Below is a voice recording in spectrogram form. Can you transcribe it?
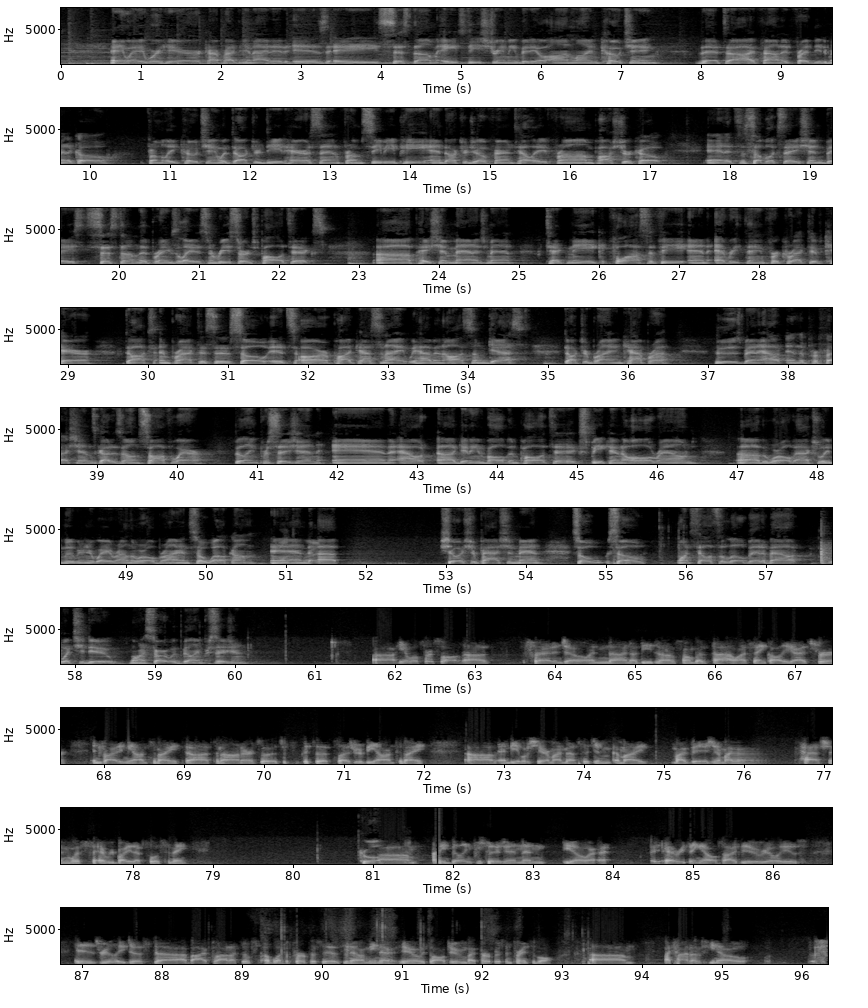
Anyway, we're here. Chiropractic United is a system HD streaming video online coaching that uh, I founded, Fred DiDomenico from Elite Coaching with Dr. Deed Harrison from CBP and Dr. Joe Ferrantelli from Posture Co. And it's a subluxation based system that brings the latest in research, politics, uh, patient management, technique, philosophy, and everything for corrective care docs and practices. So it's our podcast tonight. We have an awesome guest, Dr. Brian Capra, who's been out in the professions, got his own software, billing precision, and out uh, getting involved in politics, speaking all around. Uh, the world, actually, moving your way around the world, Brian. So, welcome, and welcome, uh, show us your passion, man. So, so, you tell us a little bit about what you do. Want to start with billing precision? Uh, yeah, well, first of all, uh, Fred and Joe, and uh, I know Deed's on the phone, but uh, I want to thank all you guys for inviting me on tonight. Uh, it's an honor. It's a, it's a, it's a pleasure to be on tonight um, and be able to share my message and, and my my vision and my passion with everybody that's listening. Cool. Um, I mean, billing precision and you know everything else I do really is is really just uh, a byproduct of, of what the purpose is. You know, I mean, you know, it's all driven by purpose and principle. Um, I kind of, you know,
